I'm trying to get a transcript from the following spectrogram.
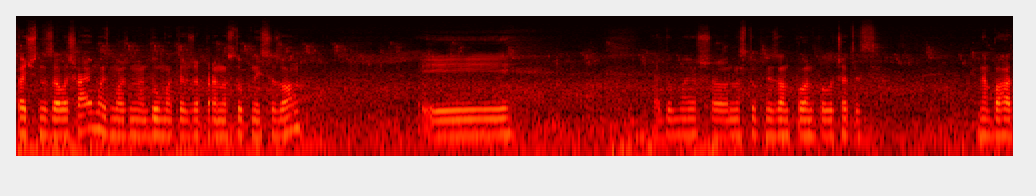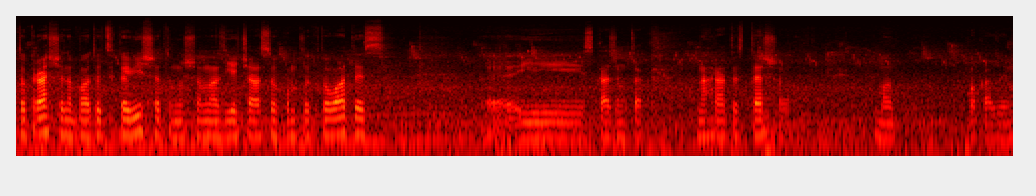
точно залишаємось, можна думати вже про наступний сезон. І я думаю, що наступний сезон повинен получитись набагато краще, набагато цікавіше, тому що в нас є час укомплектуватись е, і, скажімо так, награти те, що ми показуємо.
